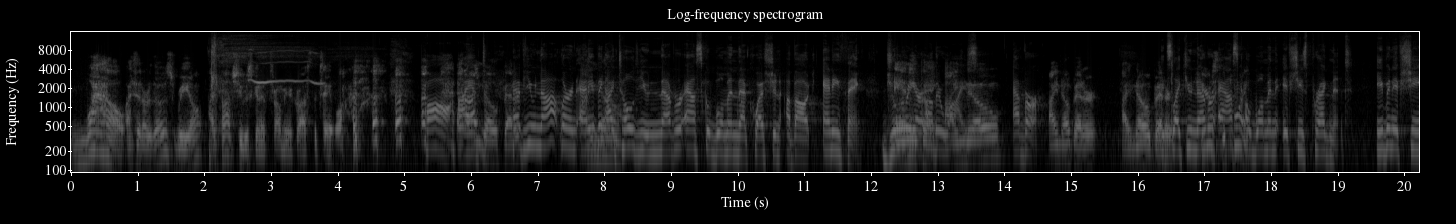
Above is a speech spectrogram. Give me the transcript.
wow. I said, are those real? I thought she was going to throw me across the table. Paul, I, I know better. Have you not learned anything? I, I, told you never ask a woman that question about anything, jewelry anything. or otherwise. I know. Ever. I know better. I know better. It's like you never Here's ask a woman if she's pregnant. Even if she,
